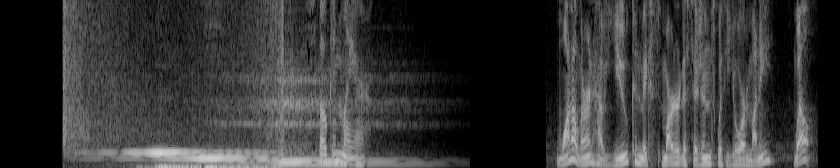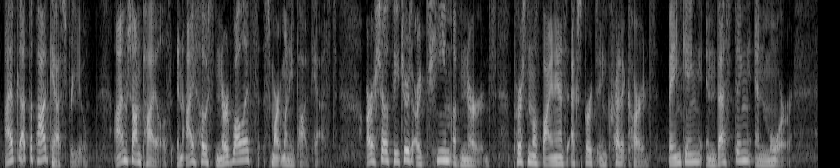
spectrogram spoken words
Spoken Layer Want to learn how you can make smarter decisions with your money? Well, I've got the podcast for you. I'm Sean Pyles, and I host NerdWallet's Smart Money Podcast. Our show features our team of nerds, personal finance experts in credit cards, banking, investing, and more.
